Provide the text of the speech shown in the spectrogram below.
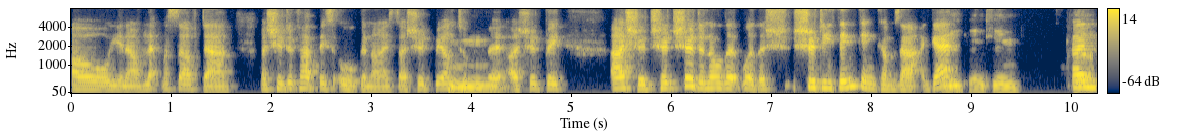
oh you know i've let myself down. I should have had this organized. I should be on top Mm. of it. I should be i should should should and all that well the sh- shouldy thinking comes out again. Thinking. Yeah. and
